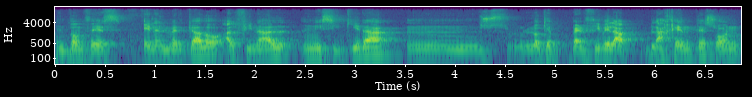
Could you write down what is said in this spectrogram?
Entonces, en el mercado, al final, ni siquiera mm, lo que percibe la, la, gente son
